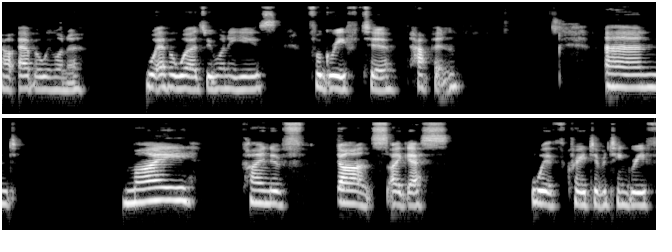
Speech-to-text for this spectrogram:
however we want to, whatever words we want to use for grief to happen. And my kind of dance, I guess, with creativity and grief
